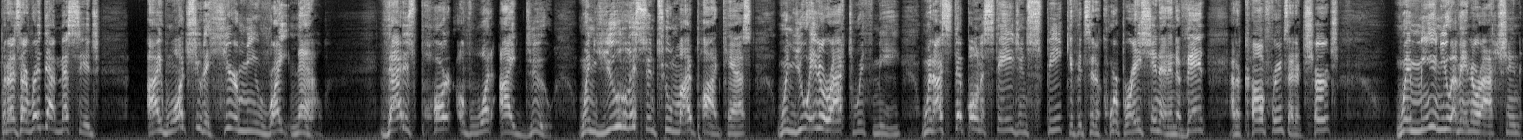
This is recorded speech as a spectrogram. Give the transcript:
But as I read that message, I want you to hear me right now. That is part of what I do. When you listen to my podcast, when you interact with me, when I step on a stage and speak, if it's at a corporation, at an event, at a conference, at a church, when me and you have interaction,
